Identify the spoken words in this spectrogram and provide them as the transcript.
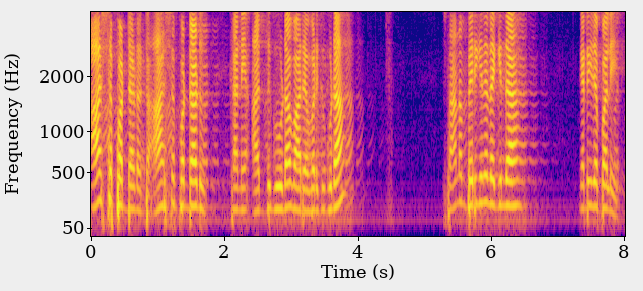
ఆశపడ్డాడట. ఆశపడ్డాడు. కానీ అది కూడా వారెవరికి కూడా స్థానం పెరిగిందా తగ్గిందా? గట్టిగా చెప్పాలి.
